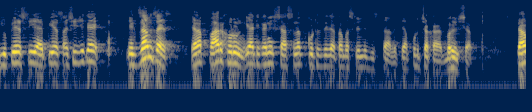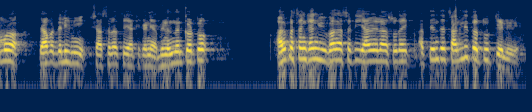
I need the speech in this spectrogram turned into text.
U P S C I P S अशी जी काही एक्झाम्स आहेत याला पार करून या ठिकाणी शासनात कुठेतरी आता बसलेले दिसणार त्या पुढच्या काळात भविष्यात. त्यामुळं त्याबद्दलही मी शासनाचं या ठिकाणी अभिनंदन करतो. अल्पसंख्याक विभागासाठी यावेळेला सुद्धा एक अत्यंत चांगली तरतूद केलेली आहे.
